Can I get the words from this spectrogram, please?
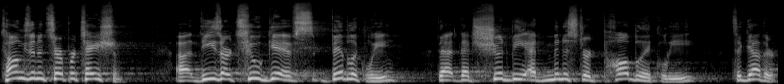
Tongues and interpretation. Uh, these are two gifts biblically that, that should be administered publicly together.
